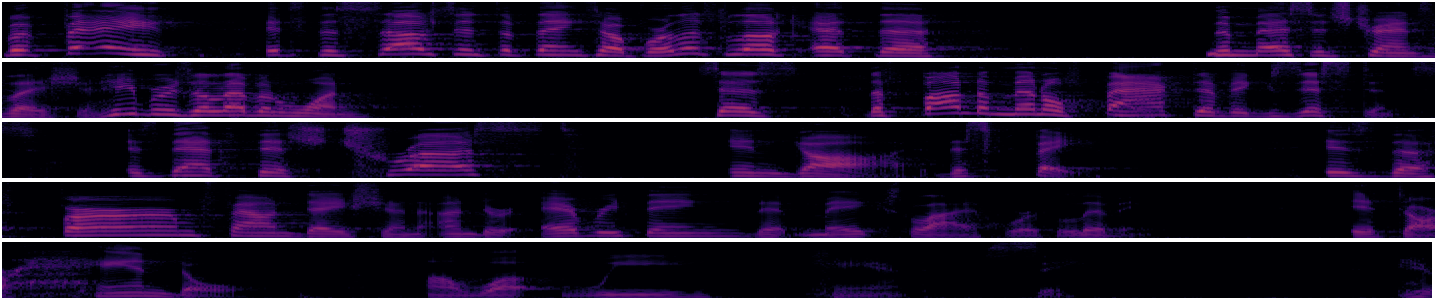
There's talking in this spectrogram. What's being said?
But faith, it's the substance of things hoped for. Let's look at the, the message translation. Hebrews 11 1 says, The fundamental fact of existence is that this trust in God, this faith, is the firm foundation under everything that makes life worth living. It's our handle on what we can't see. It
